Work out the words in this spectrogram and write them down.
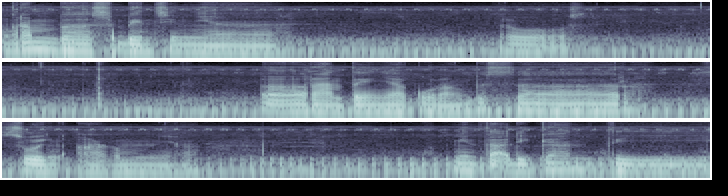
ngerembes bensinnya. Terus uh, rantainya kurang besar swing armnya minta diganti.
